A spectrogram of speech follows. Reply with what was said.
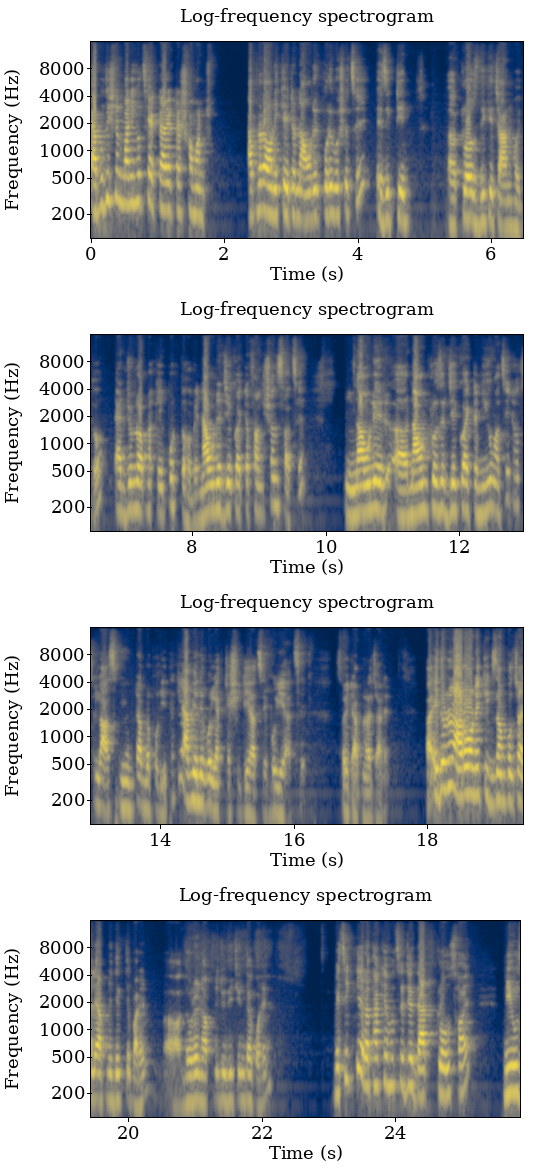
apposition মানে হচ্ছে একটা আর একটা সমান। আপনারা অনেকে এটা নাউনের পরে বসেছে এজেক্টিভ ক্লোজ দিতে চান হয়তো। এর জন্য আপনাকে পড়তে হবে। নাউনের যে কয়েকটা ফাংশনস আছে নাউনের নাউন ক্লোজের যে কয়েকটা নিয়ম আছে, এটা হচ্ছে লাস্ট নিয়মটা আমরা পড়িয়ে থাকি। অ্যাভেলেবল একটা শিটে আছে, বইয়ে আছে। সো এটা আপনারা জানেন। এই ধরনের আরও অনেক এক্সাম্পল চাইলে আপনি দেখতে পারেন। ধরেন আপনি যদি চিন্তা করেন বেসিকলি এরা থাকে হচ্ছে যে দ্যাট ক্লোজ হয় news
